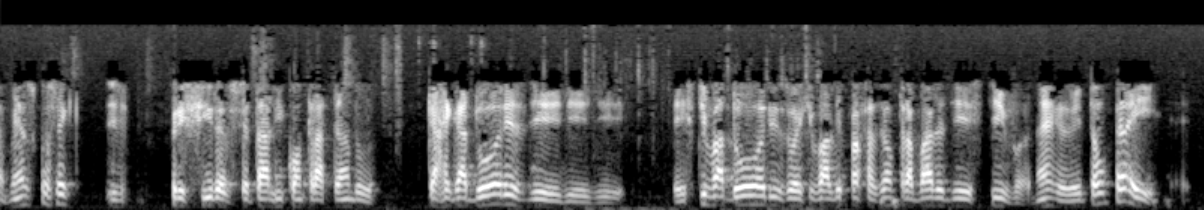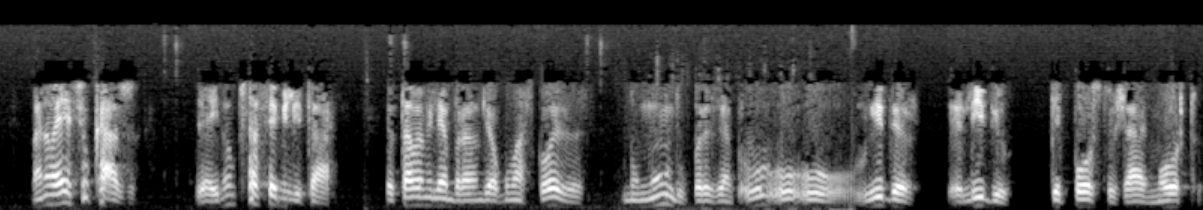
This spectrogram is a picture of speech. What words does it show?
a menos que você prefira, você estar tá ali contratando carregadores de, de, de estivadores ou equivalente para fazer um trabalho de estiva, né? Então, peraí, mas não é esse o caso. E aí não precisa ser militar. Eu estava me lembrando de algumas coisas no mundo, por exemplo, o, o, o líder líbio deposto já, morto,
